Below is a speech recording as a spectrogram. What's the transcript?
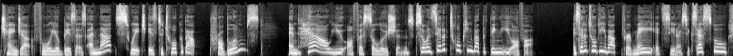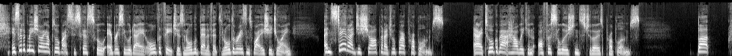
changer for your business. And that switch is to talk about problems and how you offer solutions. So instead of talking about the thing that you offer, instead of talking about, for me, it's, you know, Success School, instead of me showing up to talk about Success School every single day and all the features and all the benefits and all the reasons why you should join, instead I just show up and I talk about problems. And I talk about how we can offer solutions to those problems. But I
